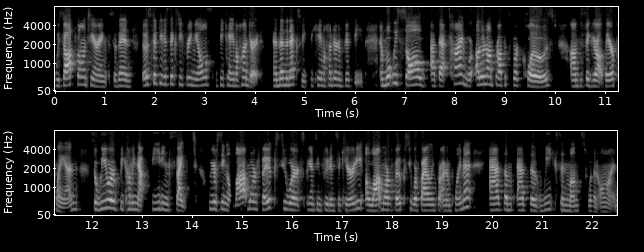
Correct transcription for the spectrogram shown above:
We stopped volunteering. So then those 50 to 60 free meals became 100 and then the next week became 150. And what we saw at that time were other nonprofits were closed um, to figure out their plan. So we were becoming that feeding site. We were seeing a lot more folks who were experiencing food insecurity, a lot more folks who were filing for unemployment as the as the weeks and months went on.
